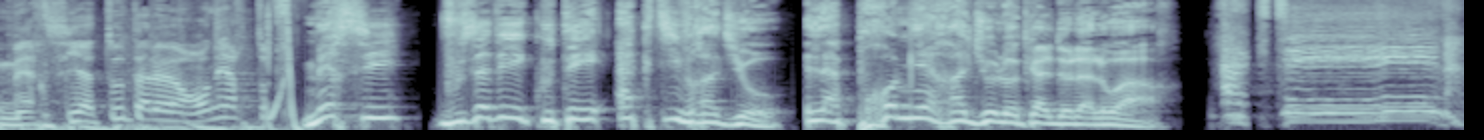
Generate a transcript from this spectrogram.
Merci à tout à l'heure. On y retourne. Merci, vous avez écouté Active Radio, la première radio locale de la Loire. Active.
